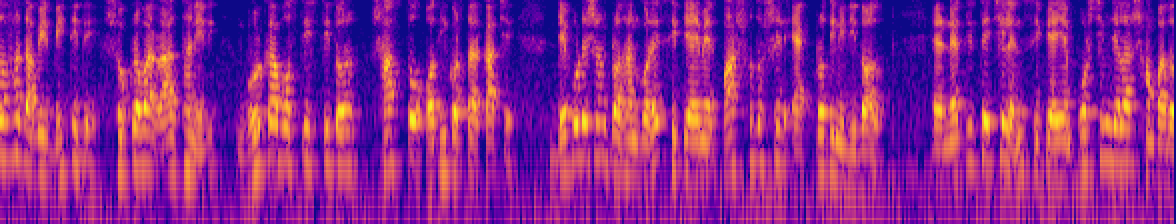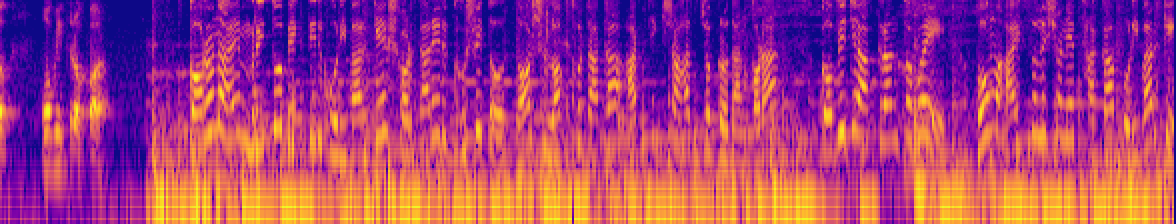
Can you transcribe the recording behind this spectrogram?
দফা দাবির ভিত্তিতে শুক্রবার রাজধানীর ঘুরকা বস্তি স্থিত স্বাস্থ্য অধিকর্তার কাছে ডেপুটেশন প্রদান করে সিপিআইএম এর পাঁচ সদস্যের এক প্রতিনিধি দল। এর নেতৃত্বে ছিলেন সিপিআইএম পশ্চিম জেলার সম্পাদক পবিত্র কর। করোনায় মৃত ব্যক্তির পরিবারকে সরকারের ঘোষিত দশ লক্ষ টাকা আর্থিক সাহায্য প্রদান করা, কোভিডে আক্রান্ত হয়ে হোম আইসোলেশনে থাকা পরিবারকে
